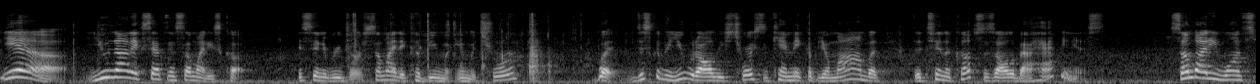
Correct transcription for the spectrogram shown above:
Yeah, you not accepting somebody's cup. It's in the reverse. Somebody that could be immature. But this could be you with all these choices. Can't make up your mind. But the Ten of Cups is all about happiness. Somebody wants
